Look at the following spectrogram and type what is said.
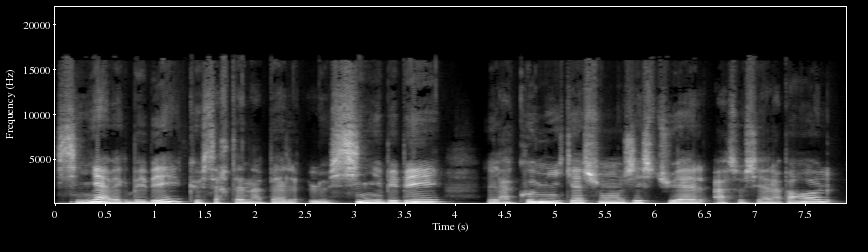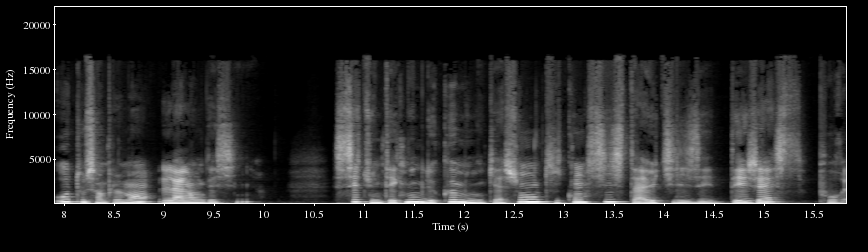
Signer avec bébé, que certaines appellent le signer bébé, la communication gestuelle associée à la parole, ou tout simplement la langue des signes. C'est une technique de communication qui consiste à utiliser des gestes pour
